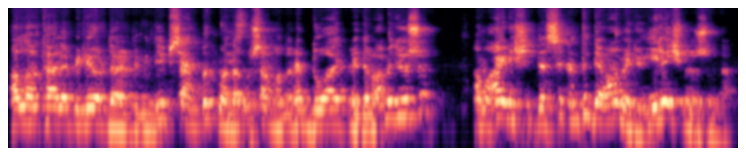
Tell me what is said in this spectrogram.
Allahu Teala biliyor derdimi deyip sen bıkmadan usanmadan hep dua etmeye devam ediyorsun. Ama aynı şiddet sıkıntı devam ediyor. İyileşmiyorsun da.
